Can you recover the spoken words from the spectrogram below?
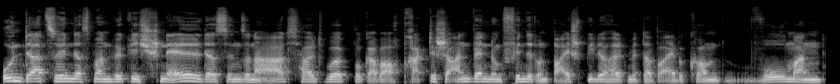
Und dazu hin, dass man wirklich schnell das in so einer Art halt Workbook, aber auch praktische Anwendung findet und Beispiele halt mit dabei bekommt, wo man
